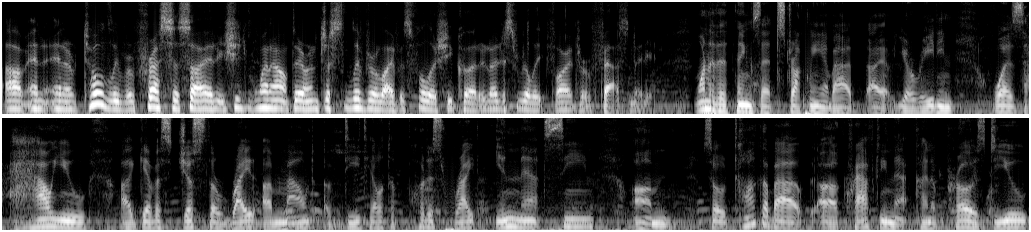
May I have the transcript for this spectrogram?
um, and in a totally repressed society, she went out there and just lived her life as full as she could. And I just really find her fascinating. One of the things that struck me about uh, your reading was how you uh, give us just the right amount of detail to put us right in that scene. Um, so talk about uh, crafting that kind of prose. Do you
